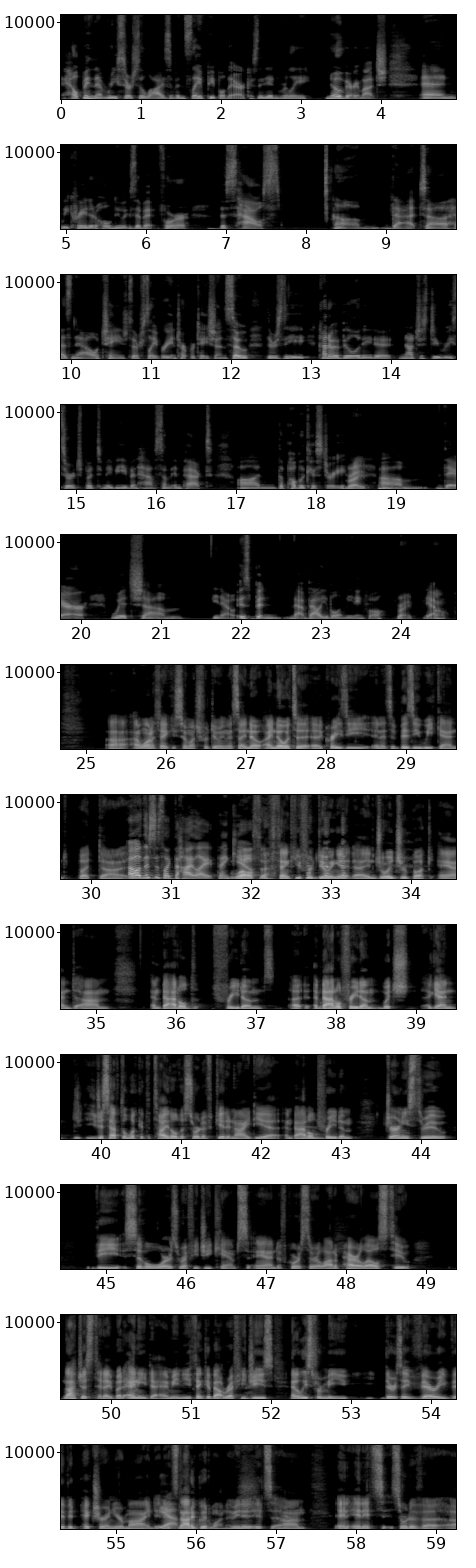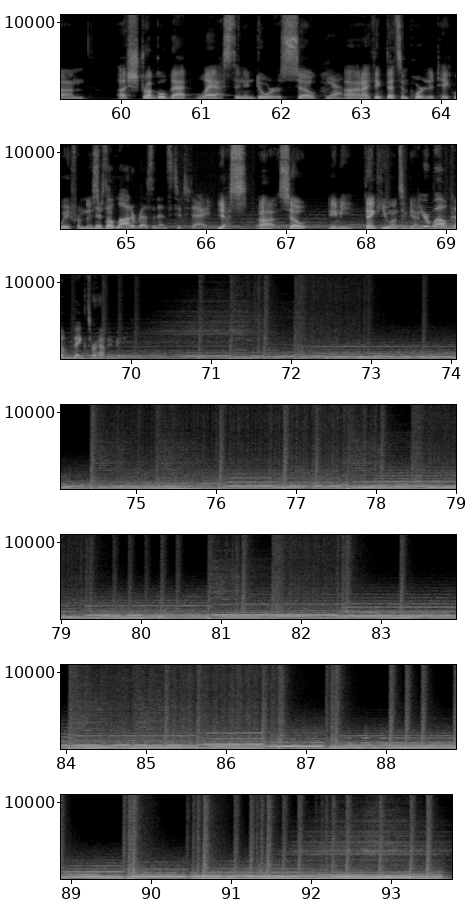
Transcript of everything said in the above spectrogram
helping them research the lives of enslaved people there because they didn't really know very much. And we created a whole new exhibit for this house um, that uh, has now changed their slavery interpretation. So there's the kind of ability to not just do research, but to maybe even have some impact on the public history Right. um, there, which um, you know has been valuable and meaningful. Right. Yeah. Wow. Uh, I want to thank you so much for doing this. I know, I know it's a, a crazy and it's a busy weekend, but uh, Oh, this is like the highlight. Thank you. well. Th- thank you for doing it. I enjoyed your book and um, embattled freedoms, uh, embattled freedom. Which again, you just have to look at the title to sort of get an idea. Embattled Uh-huh. freedom journeys through the Civil War's refugee camps, and of course, there are a lot of parallels to not just today, but any day. I mean, you think about refugees, and at least for me, there's a very vivid picture in your mind, and Yeah. it's not a good one. I mean, it's um, and and it's sort of a um, a struggle that lasts and endures. So, Yeah. uh, and I think that's important to take away from this. There's book. a lot of resonance to today. Yes. Uh, so, Amy, thank you once again. You're welcome. Thanks for having me.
